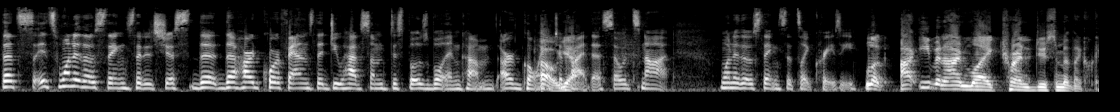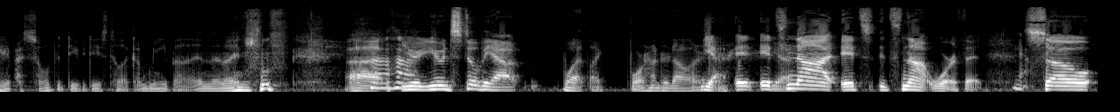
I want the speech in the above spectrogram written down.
That's it's one of those things that it's just the the hardcore fans that do have some disposable income are going Oh, to yeah. buy this. So it's not one of those things that's like crazy. Look, I, even I'm like trying to do something like, okay, if I sold the DVDs to like Amoeba, and then I, uh, uh-huh. You you would still be out what like four hundred dollars. yeah, it, it's Yeah. not, it's it's not worth it. So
